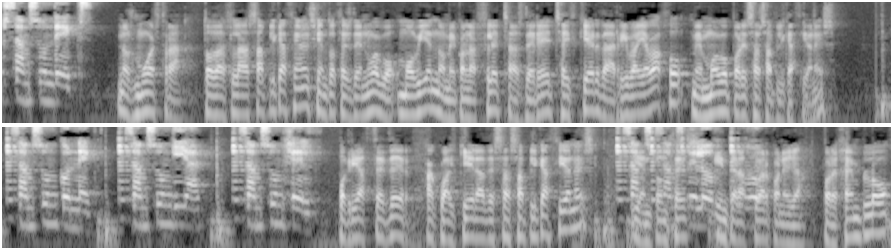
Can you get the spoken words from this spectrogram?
Samsung DeX. Nos muestra todas las aplicaciones y entonces de nuevo moviéndome con las flechas derecha, izquierda, arriba y abajo me muevo por esas aplicaciones. Samsung Connect, Samsung Guía, Samsung Health. Podría acceder a cualquiera de esas aplicaciones y entonces interactuar con ella. Por ejemplo,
